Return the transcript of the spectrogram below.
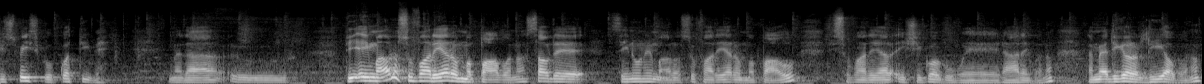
ဒီ space ကိုကွက်တိပဲမဒါဟိုဒီအိမ်မှာတော့ sofa တွေကတော့မပါပေါ့နော်စောက်တဲ့ ဈေးနှုန်းထဲမှာတော့ sofa တွေကတော့မပါဘူးဒီ sofa တွေကတော့အိမ်ရှင်ကွက်ကိုဝယ်ထားတယ်ပေါ့နော်ဒါပေမဲ့အဓိကတော့၄ယောက်ပေါ့နော်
